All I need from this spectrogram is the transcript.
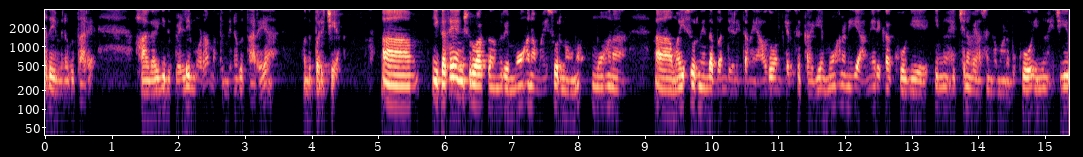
ಅದೇ ಮಿನುಗುತ್ತಾರೆ. ಹಾಗಾಗಿ ಇದು ಬೆಳ್ಳಿ ಮೋಡ ಮತ್ತು ಮಿನುಗುತ್ತಾರೆಯ ಒಂದು ಪರಿಚಯ. ಈ ಕಥೆ ಹೆಂಗ್ ಶುರುವಾಗ್ತದೆ ಅಂದ್ರೆ ಮೋಹನ ಮೈಸೂರಿನವನು. ಮೋಹನ ಮೈಸೂರಿನಿಂದ ಬಂದು ಇಳಿತಾನೆ ಯಾವುದೋ ಒಂದು ಕೆಲಸಕ್ಕಾಗಿ. ಮೋಹನನಿಗೆ ಅಮೇರಿಕಕ್ಕೆ ಹೋಗಿ ಇನ್ನೂ ಹೆಚ್ಚಿನ ವ್ಯಾಸಂಗ ಮಾಡಬೇಕು, ಇನ್ನೂ ಹೆಚ್ಚಿಗೆ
